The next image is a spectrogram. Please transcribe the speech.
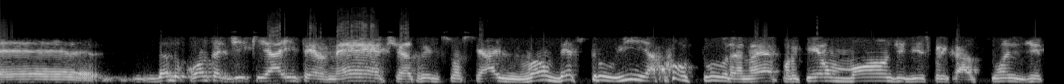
é, dando conta de que a internet, as redes sociais vão destruir a cultura, não é? Porque é um monte de explicações de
